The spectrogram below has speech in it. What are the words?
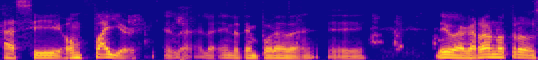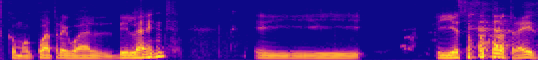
así, on fire en la, la- en la temporada. Eh, digo, agarraron otros como cuatro igual D-Line y, y esto fue puro trade.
